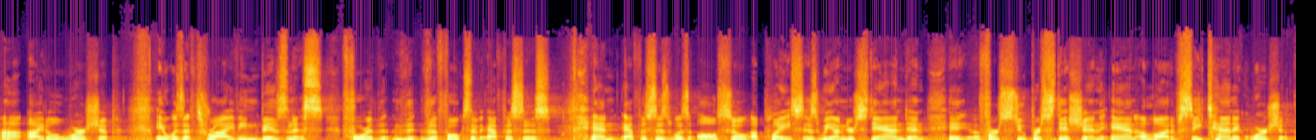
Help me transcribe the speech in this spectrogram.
uh, idol worship. It was a thriving business for the, the, the, folks of Ephesus. And Ephesus was also a place, as we understand, and, eh, for superstition and a lot of satanic worship.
